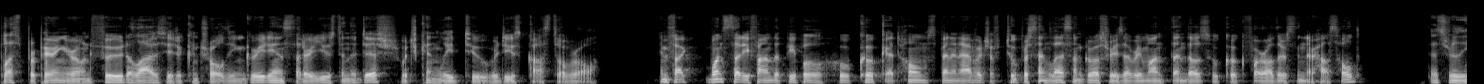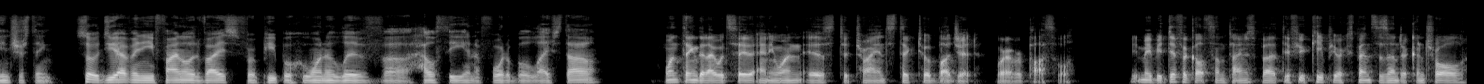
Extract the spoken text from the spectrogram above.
Plus, preparing your own food allows you to control the ingredients that are used in the dish, which can lead to reduced costs overall. In fact, one study found that people who cook at home spend an average of 2% less on groceries every month than those who cook for others in their household. That's really interesting. So, do you have any final advice for people who want to live a healthy and affordable lifestyle? One thing that I would say to anyone is to try and stick to a budget wherever possible. It may be difficult sometimes, but if you keep your expenses under control,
